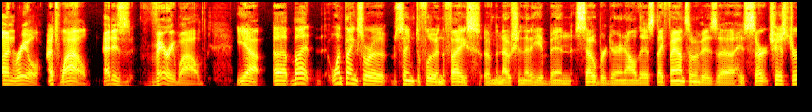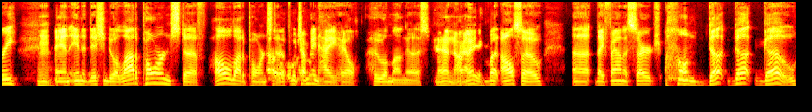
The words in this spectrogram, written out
Unreal. that's wild. That is very wild. Yeah. Uh, but one thing sort of seemed to flew in the face of the notion that he had been sober during all this. They found some of his uh, his search history, Mhm. and in addition to a lot of porn stuff, whole lot of porn stuff. Oh, Which I mean, hey, hell, who among us? Yeah, not Right. me. But also, uh, they found a search on DuckDuckGo.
